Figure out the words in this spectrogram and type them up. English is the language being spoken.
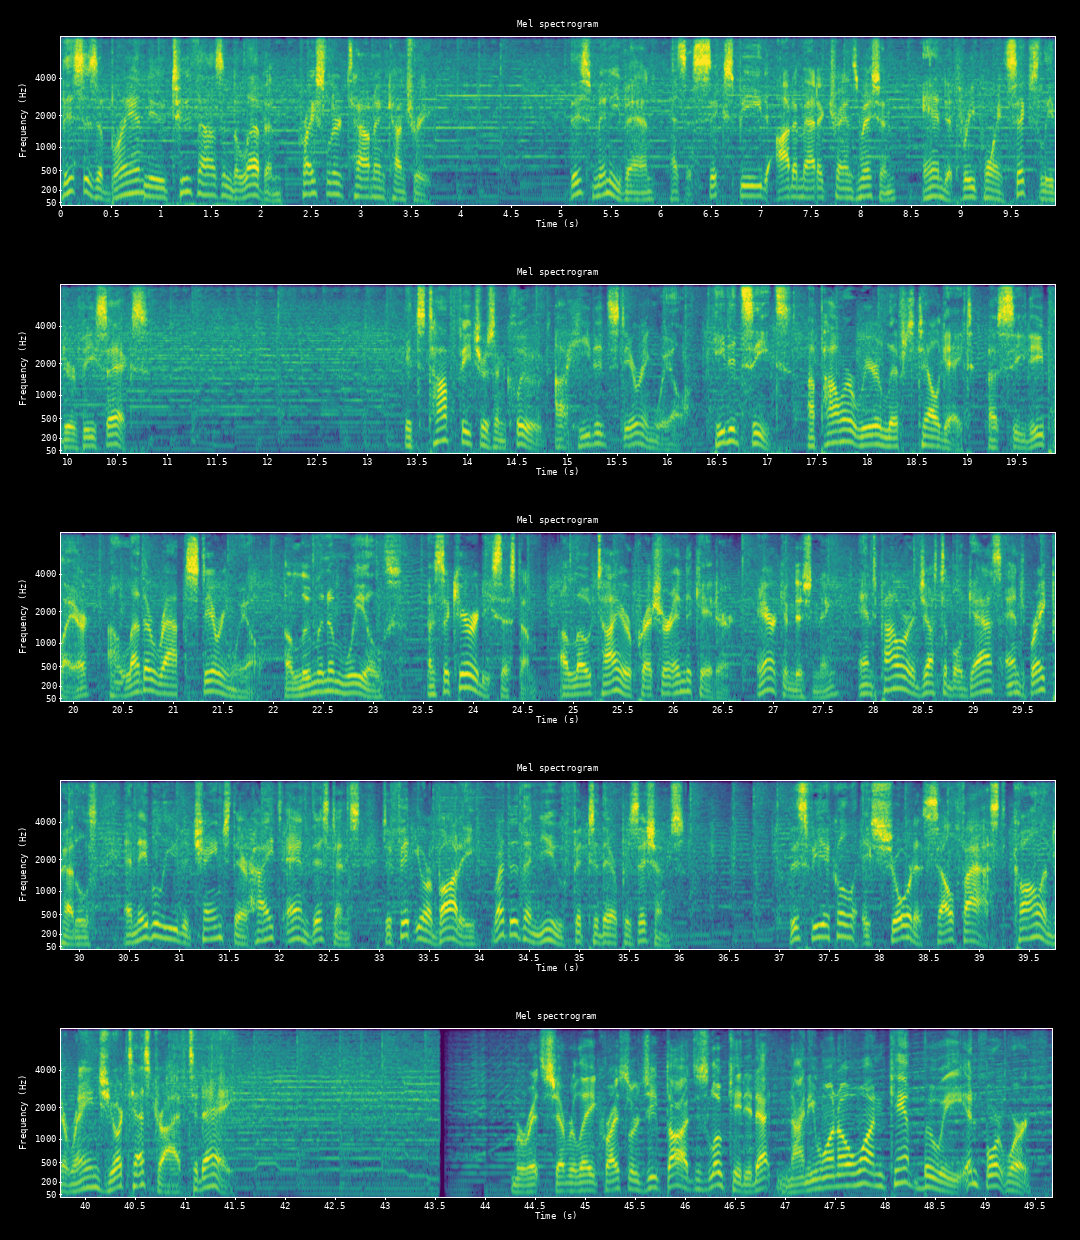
This is a brand new 2011 Chrysler Town & Country. This minivan has a six-speed automatic transmission and a 3.6-liter V6. Its top features include a heated steering wheel, heated seats, a power rear lift tailgate, a CD player, a leather-wrapped steering wheel, aluminum wheels, a security system, a low tire pressure indicator, air conditioning, and power adjustable gas and brake pedals enable you to change their height and distance to fit your body rather than you fit to their positions. This vehicle is sure to sell fast. Call and arrange your test drive today. Moritz Chevrolet Chrysler Jeep Dodge is located at 9101 Camp Bowie in Fort Worth.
